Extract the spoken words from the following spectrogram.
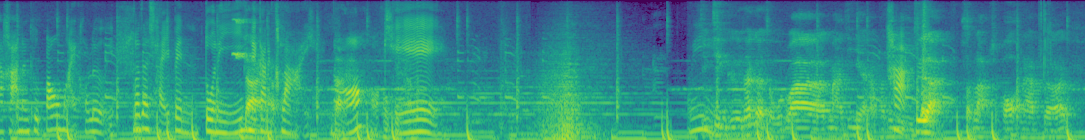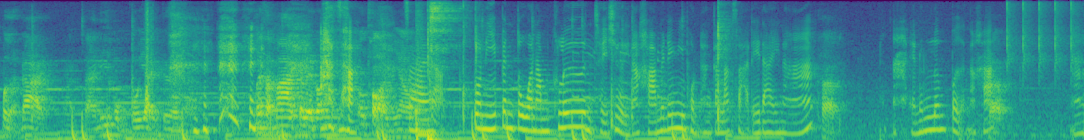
นะคะ อันนั้นคือเป้าหมายเขาเลย ก็จะใช้เป็นตัวนี้ได้ในการครับคลายได้เนาะ โอโอเคเค ถ้าเกิดสมมติว่ามาที่เนี่ยครับเขาจะค่ะ มีเสื้อสำหรับเฉพาะนะครับแต่ว่าเปิดได้นะครับแต่อันนี่ผมตัวใหญ่เกินนะไม่สามารถก็เลยต้องอาจจะ ต้องถอดอย่างเงี้ยเอาใช่ค่ะ ตัวนี้เป็นตัวนำคลื่นเฉยๆนะคะ ไม่ได้มีผลทางการรักษาใดๆนะครับอะเดี๋ยวนุ่นเริ่มเปิดนะคะครับ อ่า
